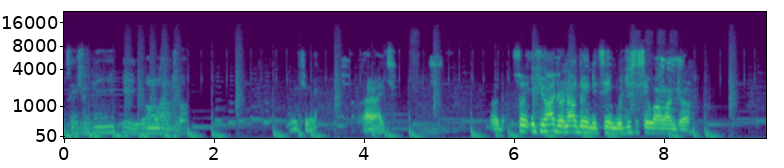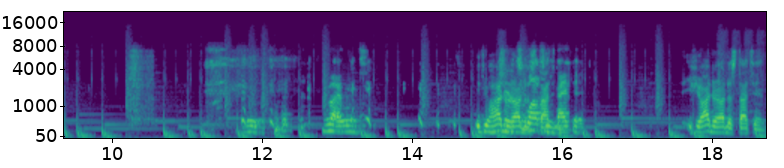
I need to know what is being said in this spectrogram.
so it should be a one-one draw. Okay. All right. So if you had Ronaldo in the team, would you say one-one draw? No, I won't. If you had It should be Ronaldo starting, United. if you had Ronaldo starting,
